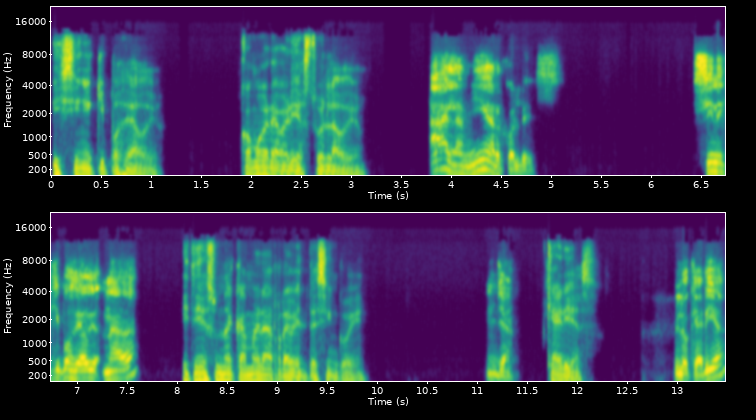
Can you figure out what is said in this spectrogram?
y sin equipos de audio? ¿Cómo grabarías tú el audio? Ah, la miércoles. Sin equipos de audio, nada. Y tienes una cámara Rebel T5i. Ya. ¿Qué harías? Lo que haría,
